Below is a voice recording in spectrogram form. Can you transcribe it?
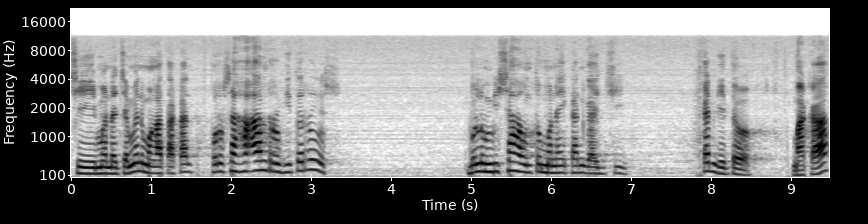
si manajemen mengatakan perusahaan rugi terus. Belum bisa untuk menaikkan gaji. Kan gitu. Maka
